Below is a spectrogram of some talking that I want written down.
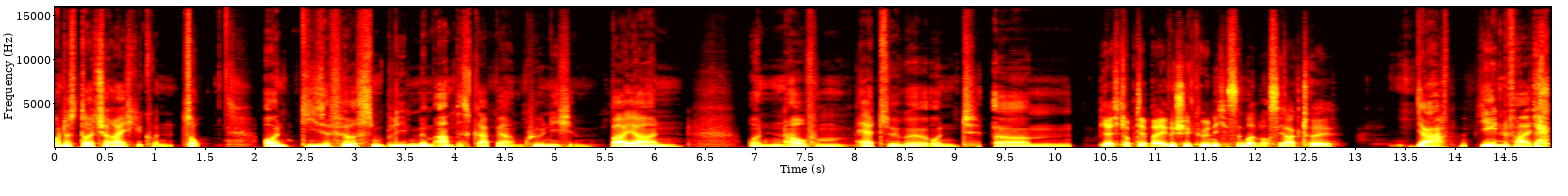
und das Deutsche Reich gegründet. So. Und diese Fürsten blieben im Amt. Es gab ja einen König in Bayern und einen Haufen Herzöge und ähm, ja, ich glaube, der bayerische König ist immer noch sehr aktuell. Ja, jedenfalls.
